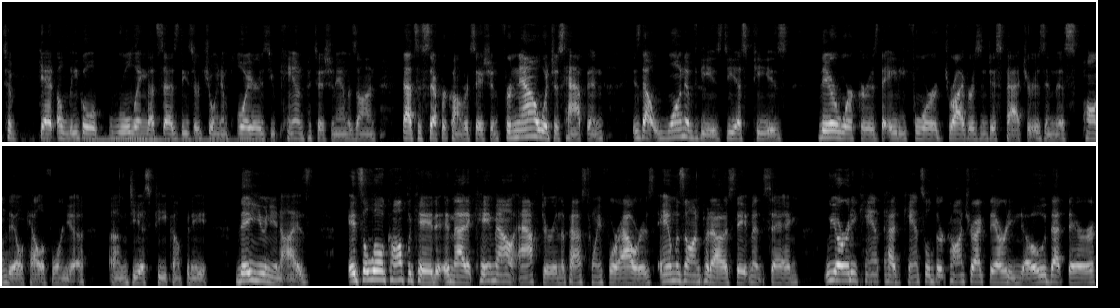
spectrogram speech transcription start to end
to get a legal ruling that says these are joint employers you can petition amazon. That's a separate conversation. For now what just happened is that one of these dsps their workers the 84 drivers and dispatchers in this palmdale california um, dsp company they unionized. It's a little complicated in that it came out after in the past 24 hours amazon put out a statement saying we already can't had canceled their contract. They already know that they're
